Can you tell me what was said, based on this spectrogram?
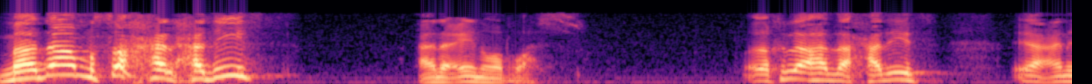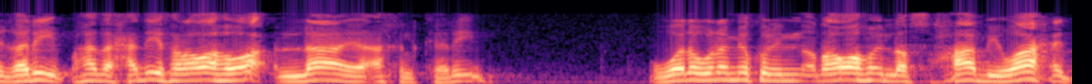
ما دام صح الحديث على عين والرأس. لا هذا حديث يعني غريب. هذا حديث رواه لا يا أخي الكريم. ولو لم يكن رواه إلا صحابي واحد.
